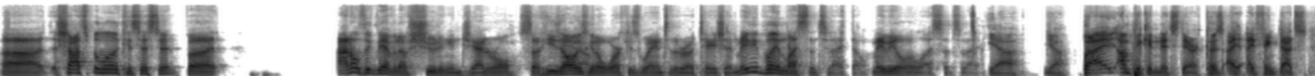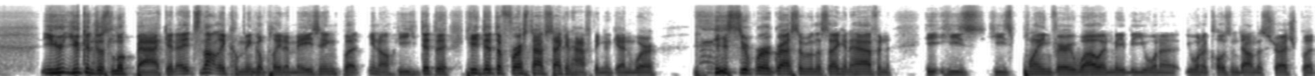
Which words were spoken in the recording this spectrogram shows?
Uh, the shot's been a little consistent, but I don't think they have enough shooting in general. So he's yeah. always going to work his way into the rotation. Maybe playing less than tonight, though. Maybe a little less than tonight. Yeah, yeah. But I, am picking Nits there because I, I think that's you. You can just look back, and it's not like Kuminga mm-hmm. played amazing, but you know he did the he did the first half, second half thing again, where he's super aggressive in the second half, and he, he's he's playing very well. And maybe you want to you want to close him down the stretch, but.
